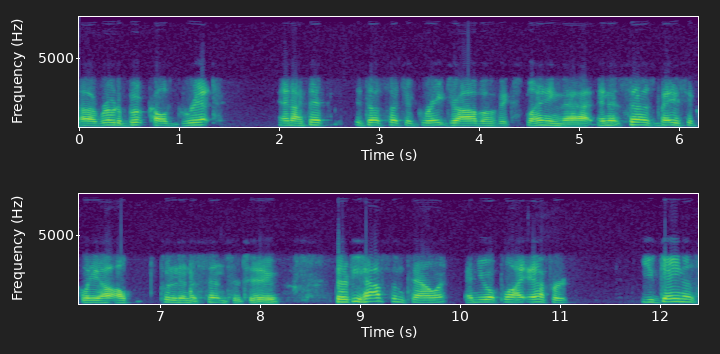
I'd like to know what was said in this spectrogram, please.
uh, wrote a book called Grit, and I think it does such a great job of explaining that. And it says basically, I'll put it in a sentence or two, that if you have some talent and you apply effort, you gain a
